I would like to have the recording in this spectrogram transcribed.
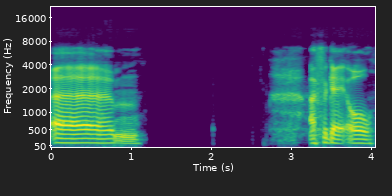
Um, I forget it all.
